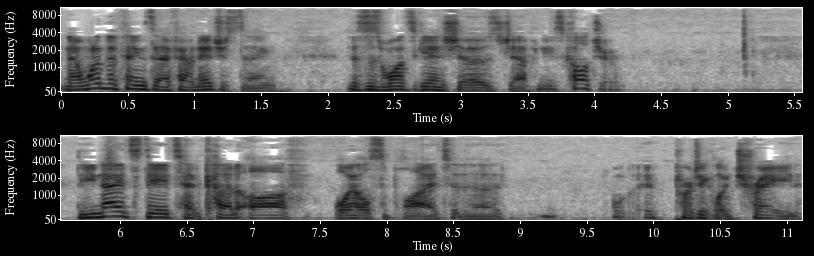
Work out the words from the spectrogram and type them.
Now, one of the things that I found interesting, this is once again shows Japanese culture. The United States had cut off oil supply to the particular trade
